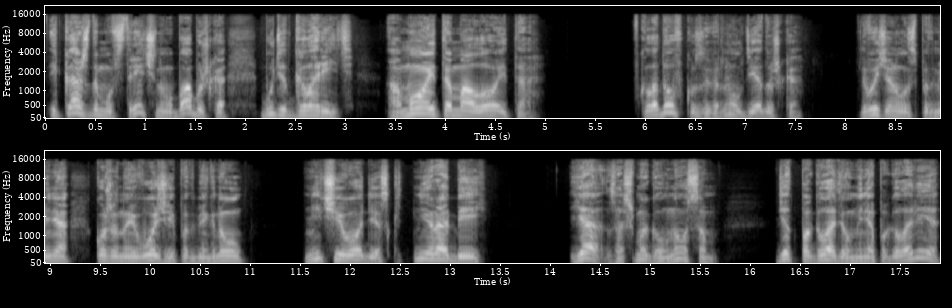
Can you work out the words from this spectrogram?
И каждому встречному бабушка будет говорить «А мой-то малой-то». В кладовку завернул дедушка, вытянул из-под меня кожаные вожжи и подмигнул. «Ничего, дескать, не робей». Я зашмыгал носом, Дед погладил меня по голове,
